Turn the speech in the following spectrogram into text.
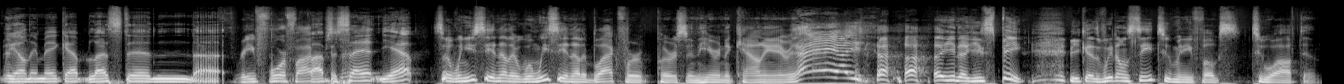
We only make up less than uh, Three, four, five five percent. Yep. So when you see another, when we see another black per- person here in the county, and everything, hey, I- you know, you speak because we don't see too many folks too often,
